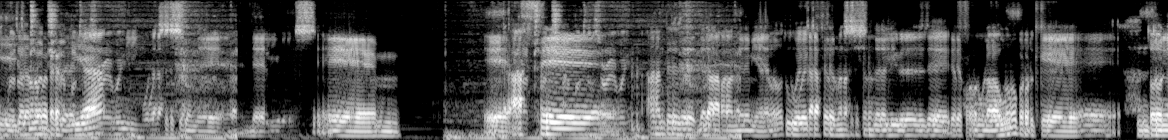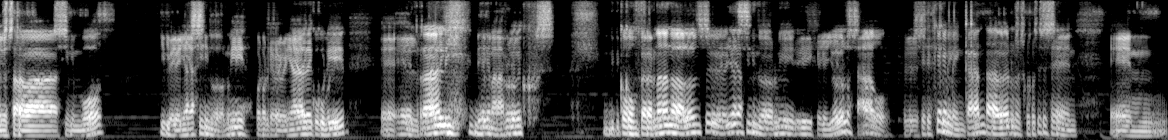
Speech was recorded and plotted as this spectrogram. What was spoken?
Yo no me perdería ninguna sesión de, de libres. Eh, eh, hace, antes de, de la pandemia, ¿no? tuve que hacer una sesión de libres de, de Fórmula 1 porque eh, Antonio estaba sin voz y venía sin dormir, porque venía de cubrir eh, el rally de Marruecos con Fernando Alonso y venía sin dormir. Y dije, yo los hago, pero si es que me encanta ver los coches en, en,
